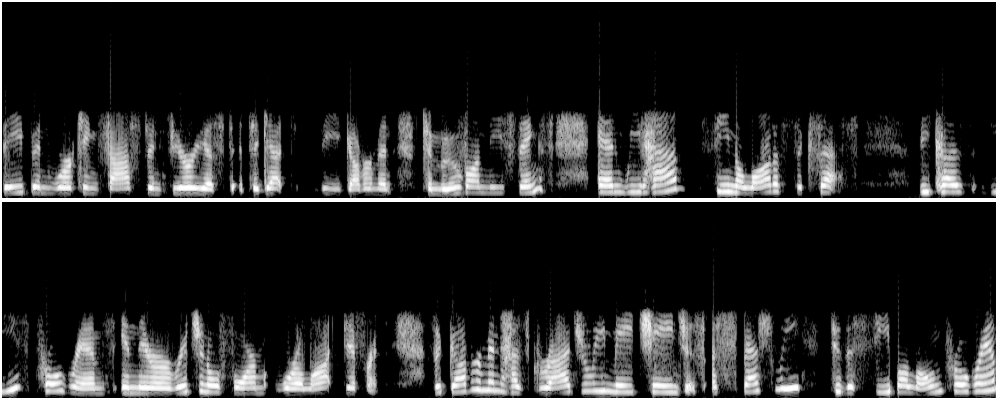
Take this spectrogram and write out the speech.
they've been working fast and furious to, to get the government to move on these things, and we have seen a lot of success because these programs in their original form were a lot different. The government has gradually made changes, especially to the CEBA loan program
